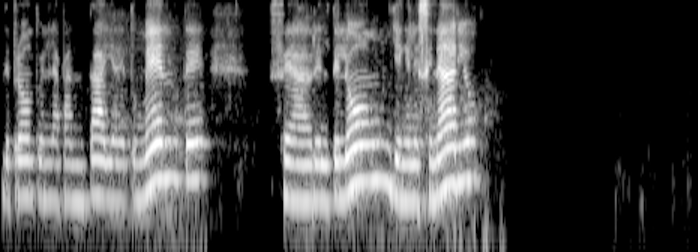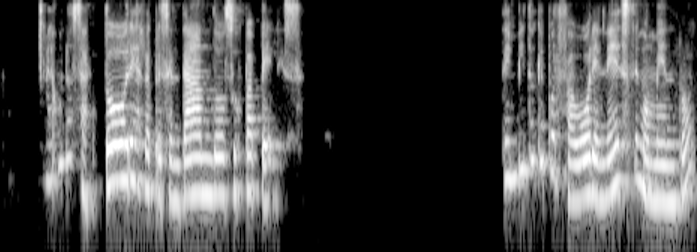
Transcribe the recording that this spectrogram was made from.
de pronto en la pantalla de tu mente, se abre el telón y en el escenario algunos actores representando sus papeles. Te invito a que por favor en este momento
